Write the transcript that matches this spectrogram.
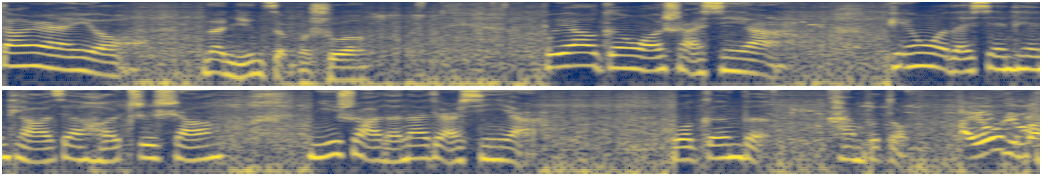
当然有。那您怎么说？不要跟我耍心眼儿。凭我的先天条件和智商，你耍的那点心眼儿，我根本看不懂。哎呦我的妈！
